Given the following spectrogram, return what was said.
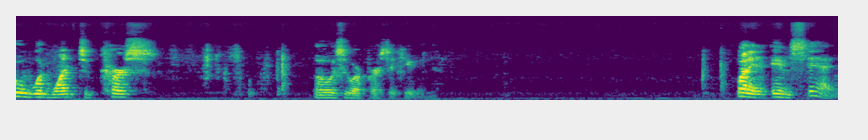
who would want to curse those who are persecuting them. But in, instead,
